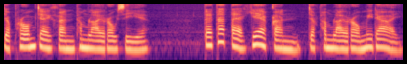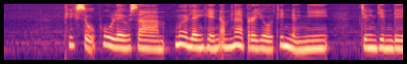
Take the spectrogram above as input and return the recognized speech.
จะพร้อมใจกันทำลายเราเสีย แต่ถ้าแตกแยกกันจะทำลายเราไม่ได้ ภิกษุผู้เลวทรามเมื่อเล็งเห็นอำนาจประโยชน์ที่หนึ่งนี้ จึงยินดี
